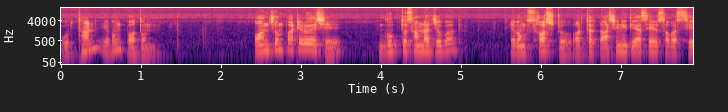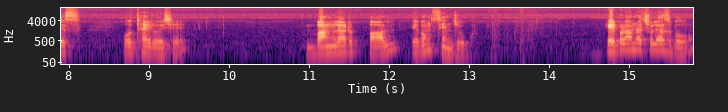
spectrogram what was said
উত্থান এবং পতন। পঞ্চম পাঠে রয়েছে, গুপ্ত সাম্রাজ্যবাদ এবং ষষ্ঠ, অর্থাৎ প্রাচীন ইতিহাসের সবার শেষ অধ্যায় রয়েছে, বাংলার পাল এবং সেনযুগ। এরপর আমরা চলে আসব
